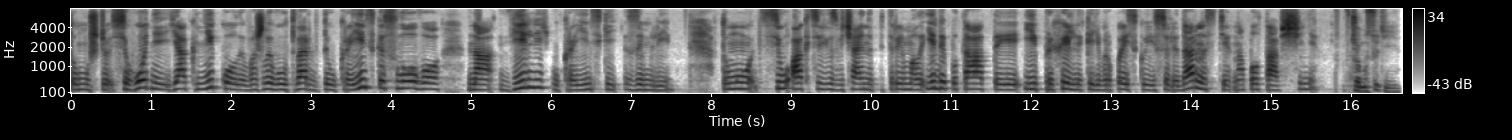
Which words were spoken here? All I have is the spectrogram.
тому що сьогодні, як ніколи, важливо утвердити українське слово на вільній українській землі. Тому цю акцію, звичайно, підтримали і депутати, і прихильники Європейської солідарності на Полтавщині. В чому суть її?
